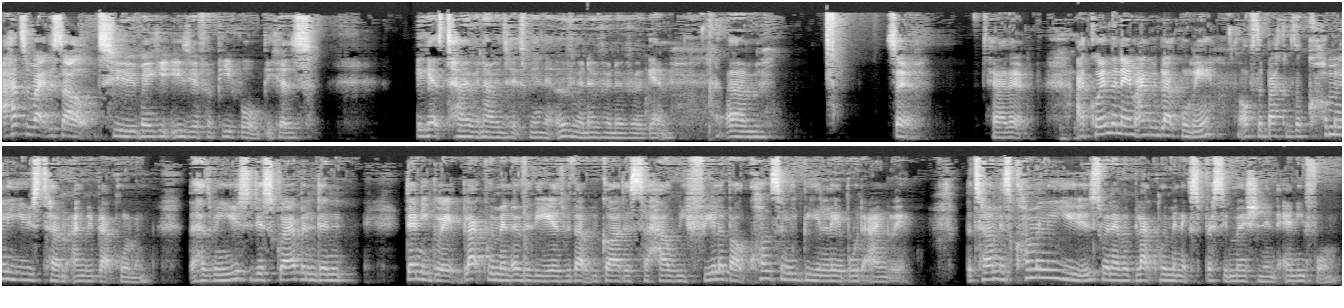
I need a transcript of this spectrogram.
I had to write this out to make it easier for people because it gets tiring having to explain it over and over and over again. Um, so, here I go. I coined the name Angry Black Wunmi off the back of the commonly used term Angry Black Woman that has been used to describe and den- denigrate black women over the years without regard as to how we feel about constantly being labeled angry. The term is commonly used whenever black women express emotion in any form,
